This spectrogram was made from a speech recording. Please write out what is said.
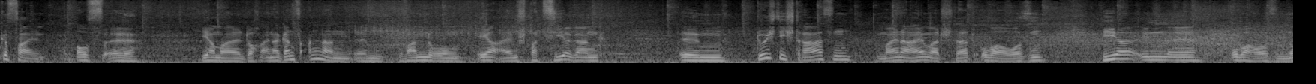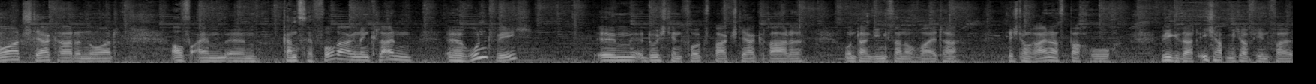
gefallen. Auf äh, ja mal doch einer ganz anderen ähm, Wanderung, eher einem Spaziergang ähm, durch die Straßen meiner Heimatstadt Oberhausen. Hier in äh, Oberhausen Nord, Stärkrade Nord, auf einem ähm, ganz hervorragenden kleinen äh, Rundweg ähm, durch den Volkspark Stärkrade und dann ging es dann auch weiter Richtung Reinersbach hoch. Wie gesagt, ich habe mich auf jeden Fall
